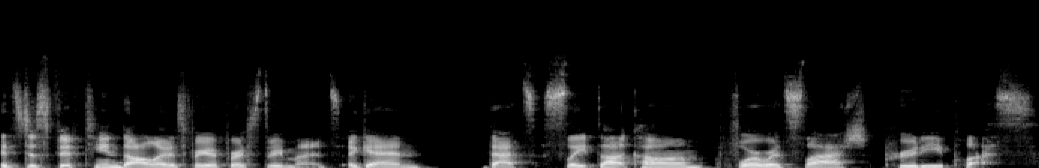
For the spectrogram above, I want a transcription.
It's just $15 for your first three months. Again, that's slate.com forward slash Prudie Plus.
